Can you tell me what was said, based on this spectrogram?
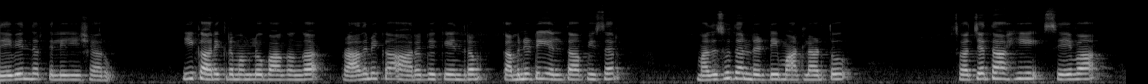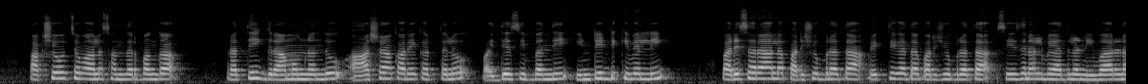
దేవేందర్ తెలియజేశారు. ఈ కార్యక్రమంలో భాగంగా ప్రాథమిక ఆరోగ్య కేంద్రం community health officer Madhusudan Reddy మాట్లాడుతూ స్వచ్ఛతా హీ సేవ పక్షోత్సవాల సందర్భంగా ప్రతి గ్రామం నందు ఆశా కార్యకర్తలు వైద్య సిబ్బంది ఇంటింటికి వెళ్ళి పరిసరాల పరిశుభ్రత వ్యక్తిగత పరిశుభ్రత సీజనల్ వ్యాధుల నివారణ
